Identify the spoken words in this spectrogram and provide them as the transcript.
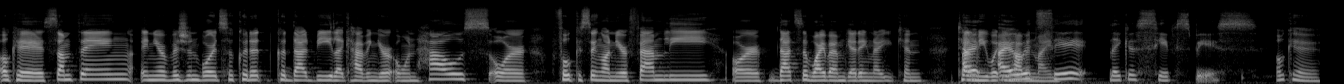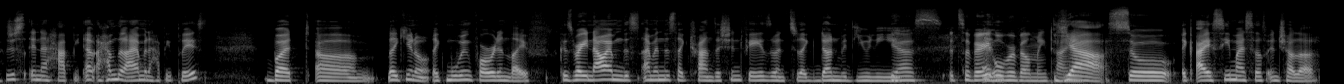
Okay, something in your vision board. So could it could that be like having your own house or focusing on your family or that's the vibe I'm getting that you can tell I, me what you I have in mind. I would say like a safe space. okay. Just in a happy. Uh, alhamdulillah, I'm in a happy place. But um, like you know, like moving forward in life, because right now I'm this, I'm in this like transition phase when it's like done with uni. Yes, it's a very And- overwhelming time. Yeah. So like I see myself, inshallah,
